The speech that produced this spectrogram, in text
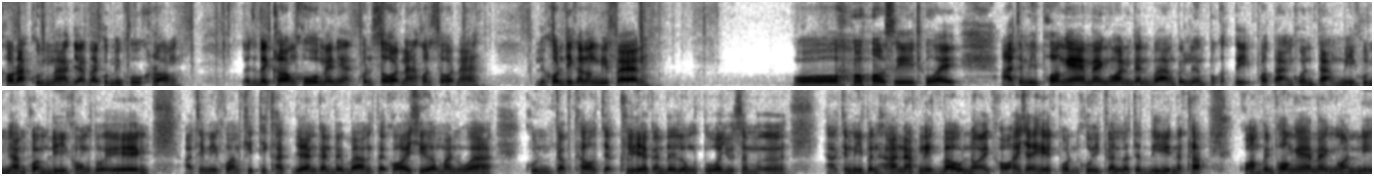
เขารักคุณมากอยากได้คุณเป็นคู่ครอง แล้วจะได้ครองคู่ไหมเนี่ยคนโสดนะ คนโสดนะ หรือคนที่กำลังมีแฟน โอ้สี่ถ้วย อาจจะมีพ่อแง่แม่งอนกันบ้างเป็นเรื่องปกติ เพราะต่างคนต่างมีคุณงามความดีของตัวเอง อาจจะมีความคิดที่ขัดแย้งกันไปบ้าง แต่ขอให้เชื่อมั่นว่า คุณกับเขาจะเคลียร์กันได้ลงตัวอยู่เสมอ หากจะมีปัญหาหนักนิดเบาหน่อยขอให้ใช้เหตุผลคุยกันแล้วจะดีนะครับ ความเป็นพ่อแง่แม่งอนนี้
